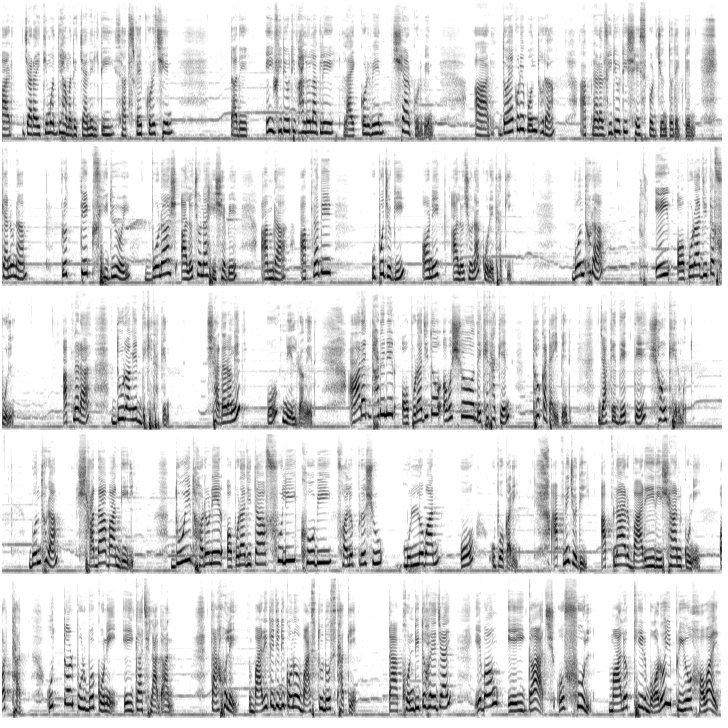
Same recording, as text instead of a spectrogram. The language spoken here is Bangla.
আর যারা ইতিমধ্যে আমাদের চ্যানেলটি সাবস্ক্রাইব করেছেন, তাদের এই ভিডিওটি ভালো লাগলে লাইক করবেন, শেয়ার করবেন। আর দয়া করে বন্ধুরা, আপনারা ভিডিওটি শেষ পর্যন্ত দেখবেন। কেননা, প্রত্যেক ভিডিওই বোনাস আলোচনা হিসেবে আমরা আপনাদের উপযোগী অনেক আলোচনা করে থাকি। বন্ধুরা, এই অপরাজিতা ফুল আপনারা দু রঙের দেখে থাকেন, সাদা রঙের ও নীল রঙের। আর এক ধরনের অপরাজিত অবশ্য দেখে থাকেন থোকা টাইপের, যাকে দেখতে শঙ্খের মতো। বন্ধুরা, সাদা বা নীল, দুই ধরনের অপরাজিতা ফুলই খুবই ফলপ্রসূ, মূল্যবান ও উপকারী। আপনি যদি আপনার বাড়ির ঈশান কোণে, অর্থাৎ উত্তর পূর্ব কোণে এই গাছ লাগান, তাহলে বাড়িতে যদি কোনো বাস্তুদোষ থাকে তা খণ্ডিত হয়ে যায় এবং এই গাছ ও ফুল মা লক্ষ্মীর বড়ই প্রিয় হওয়ায়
